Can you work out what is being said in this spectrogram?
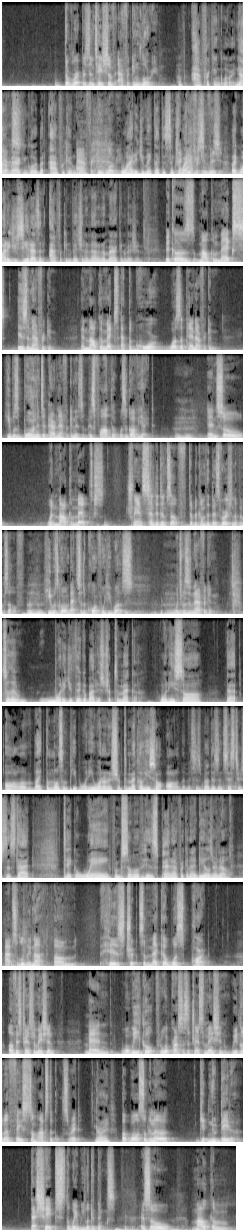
the representation of African glory. Of African glory, not Yes. American glory, but African glory. African glory. Why did you make that distinction? The why did you see, vision. like? Why did you see it as an African vision and not an American vision? Because Malcolm X is an African. And Malcolm X, at the core, was a Pan African. He was born into Pan Africanism. His father was a Garveyite. Mm-hmm. And so when Malcolm X transcended himself to become the best version of himself, mm-hmm. he was going back to the core of who he was, which was an African. So then, what did you think about his trip to Mecca when he saw that all of like the Muslim people when he went on a trip to Mecca, he saw all of them as his brothers and sisters. Does that take away from some of his Pan African ideals or no? Absolutely not. Um, his trip to Mecca was part of his transformation. And when we go through a process of transformation, we're going to face some obstacles, right? You're right. But we're also going to get new data that shapes the way we look at things. And so Malcolm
